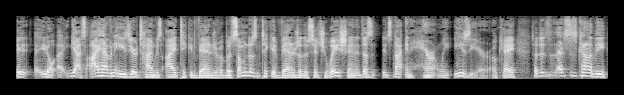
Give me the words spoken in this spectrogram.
it, you know, uh, yes, I have an easier time because I take advantage of it. But if someone doesn't take advantage of their situation, it doesn't. It's not inherently easier. Okay, so that's, that's just kind of the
